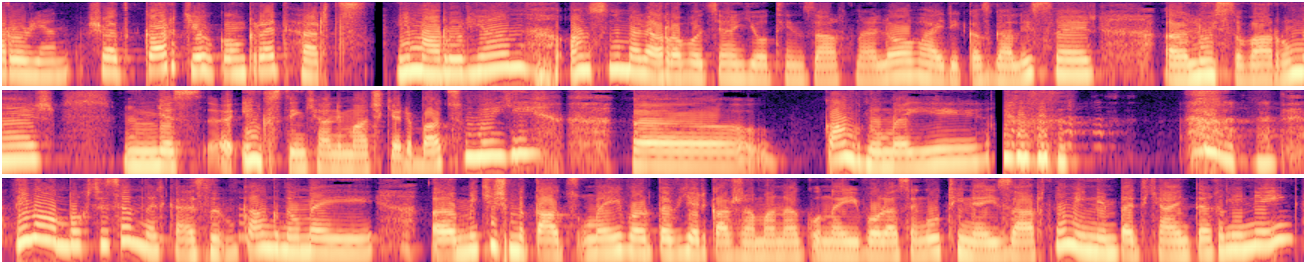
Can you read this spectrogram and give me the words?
առօրյան։ Շատ կարճ եւ կոնկրետ հարց։ Իմ առօրյան անցնում էր առավոտյան 7-ին զարթնելով, հայրիկս գալիս էր, լույսը վառում էր, ես ինքս Տինքյանի մաչկերը բացում էի, կանգնում էի Դեմ ամբողջությամբ ներկայացնում կանգնում էի մի քիչ մտածում էի որտեվ երկար ժամանակ ունեի որ ասենք 8-ին էի զարթնում 9-ին պետք է այնտեղ լինեինք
